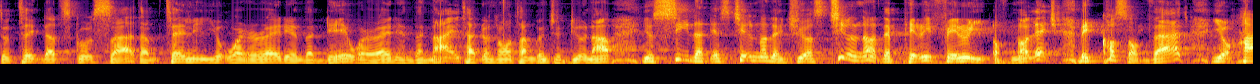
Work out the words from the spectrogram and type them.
to take that school cert. I'm telling you, we're ready in the day, we're ready in the night. I don't know what I'm going to do now. You see that there's still knowledge. You're still not the periphery of knowledge. Because of that, you have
